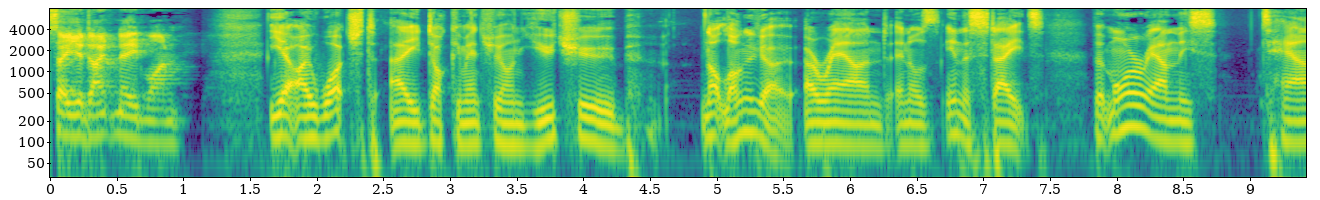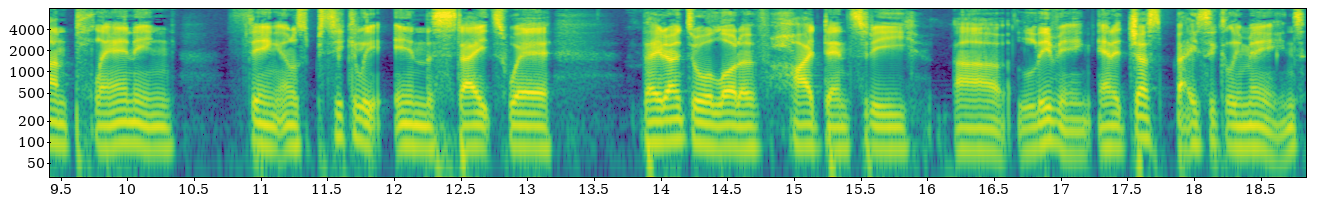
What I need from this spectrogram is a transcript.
so you don't need one. Yeah, I watched a documentary on YouTube not long ago around, and it was in the states, but more around this town planning thing, and it was particularly in the states where they don't do a lot of high density uh, living, and it just basically means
